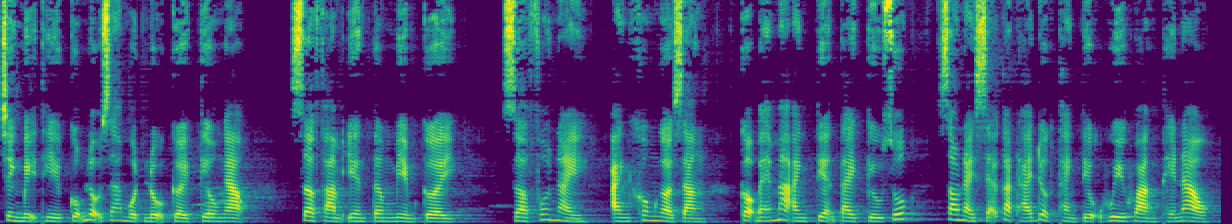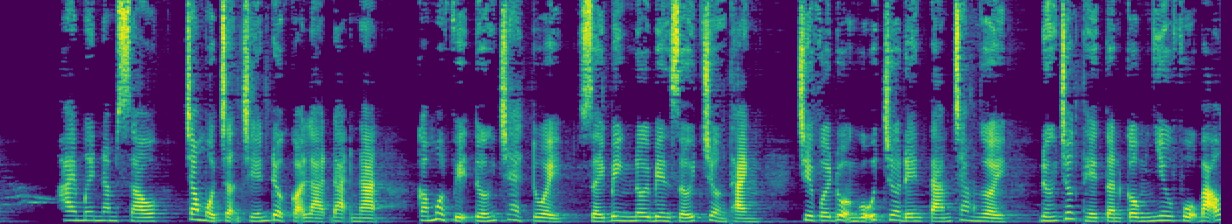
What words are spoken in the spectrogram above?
Trình Mỹ Thi cũng lộ ra một nụ cười kiêu ngạo. Sở phàm yên tâm mỉm cười. Giờ phút này, anh không ngờ rằng cậu bé mà anh tiện tay cứu giúp sau này sẽ gặt hái được thành tựu huy hoàng thế nào. 20 năm sau, trong một trận chiến được gọi là đại nạn, có một vị tướng trẻ tuổi, giấy binh nơi biên giới trưởng thành, chỉ với đội ngũ chưa đến 800 người, đứng trước thế tấn công như vụ bão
